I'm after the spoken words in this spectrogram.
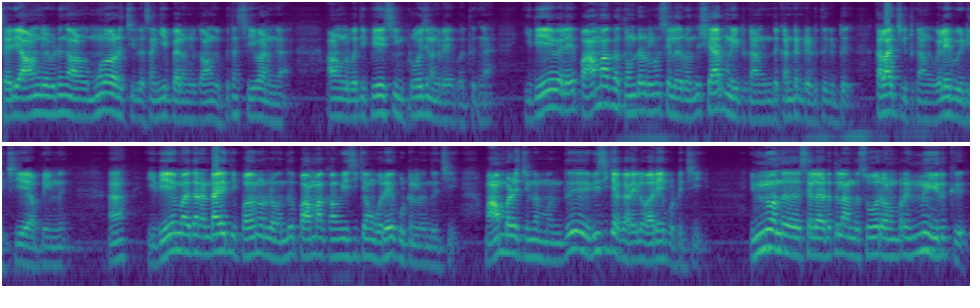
சரி அவங்களை விடுங்க. அவங்க மூல வளர்ச்சியில் சங்கி பேரங்களுக்கு அவங்க இப்படி தான் செய்வானுங்க. அவங்கள பற்றி பேசியும் பிரயோஜனம் கிடையாது பார்த்துங்க. இதே வேலையை பாமக தொண்டர்களும் சிலர் வந்து ஷேர் பண்ணிகிட்டு இருக்காங்க இந்த கண்டென்ட் எடுத்துக்கிட்டு கலாச்சிக்கிட்டு இருக்காங்க விலை போயிடுச்சு அப்படின்னு. ஆ, இதே மாதிரி தான் ரெண்டாயிரத்தி பதினொன்றில் வந்து பாமக விசிக்காவும் ஒரே கூட்டணியில் இருந்துச்சு. மாம்பழ சின்னம் வந்து விசிக்கா கரையில் வரையப்பட்டுச்சு. இன்னும் அந்த சில இடத்துல அந்த சோறு விளம்பரம் இன்னும் இருக்குது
